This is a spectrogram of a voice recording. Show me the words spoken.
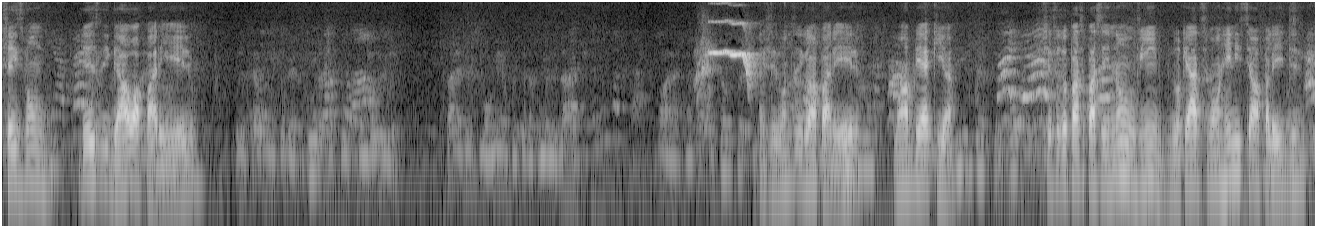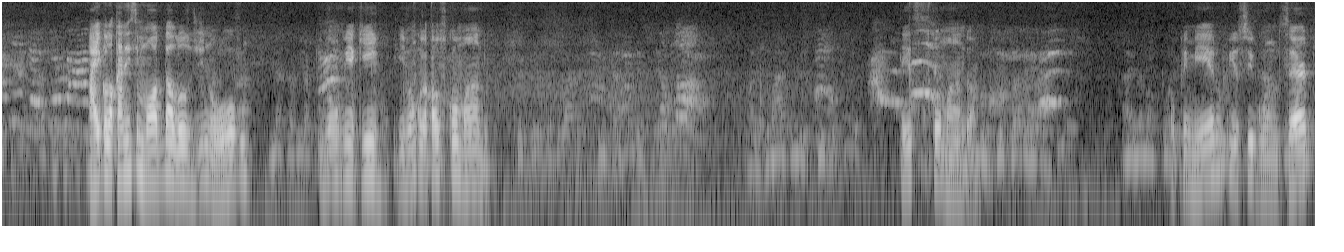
vocês vão desligar o aparelho. Aí vocês vão desligar o aparelho. Vão abrir aqui, ó. Se você fazer o passo a passo e não vir bloqueado, vocês vão reiniciar o aparelho. Aí colocar nesse modo da luz de novo. E vão vir aqui e vão colocar os comandos. Esses comandos, ó. O primeiro e o segundo, certo?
